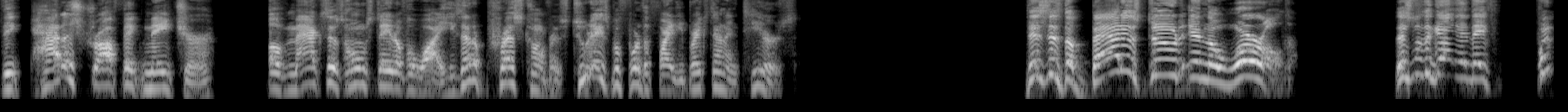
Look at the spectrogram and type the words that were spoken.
the catastrophic nature of Max's home state of Hawaii. He's at a press conference two days before the fight. He breaks down in tears. This is the baddest dude in the world. This is the guy that they've put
